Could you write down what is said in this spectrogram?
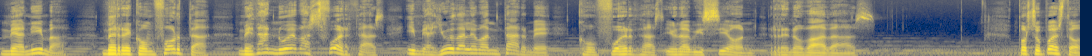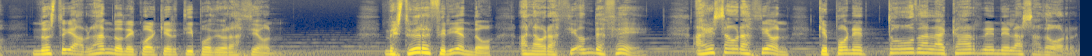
me anima, me reconforta, me da nuevas fuerzas y me ayuda a levantarme con fuerzas y una visión renovadas. Por supuesto, no estoy hablando de cualquier tipo de oración. Me estoy refiriendo a la oración de fe, a esa oración que pone toda la carne en el asador,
